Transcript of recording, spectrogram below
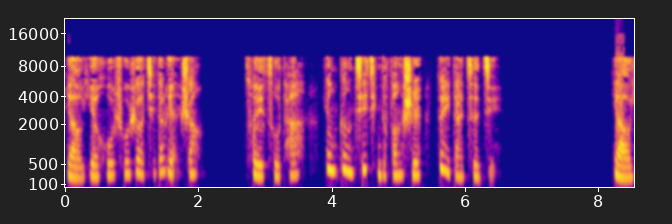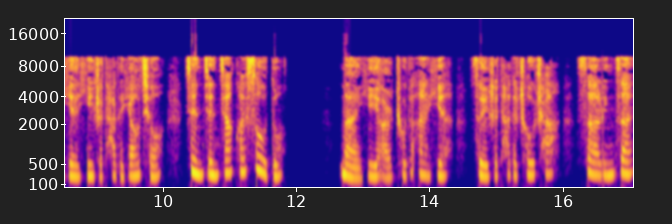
姚叶呼出热气的脸上，催促他用更激情的方式对待自己。姚叶依着他的要求，渐渐加快速度，满溢而出的艾叶随着他的抽插洒淋在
